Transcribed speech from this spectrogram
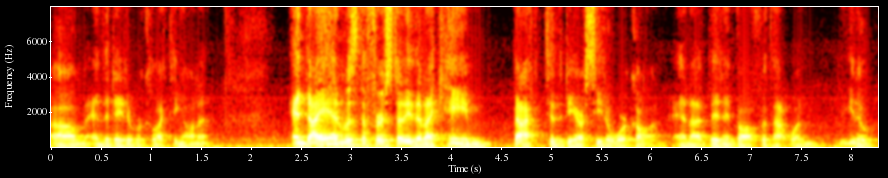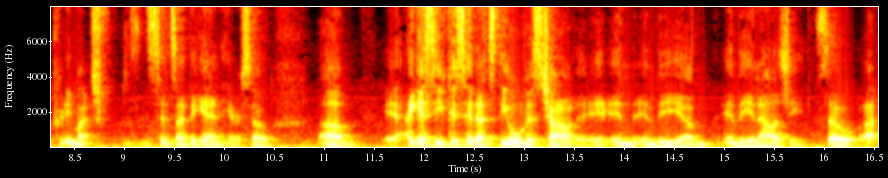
um, and the data we're collecting on it. and DIAN was the first study that I came back to the DRC to work on, and I've been involved with that one, you know, pretty much since I began here. So, um, I guess you could say that's the oldest child in in the um, in the analogy. So. Uh,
